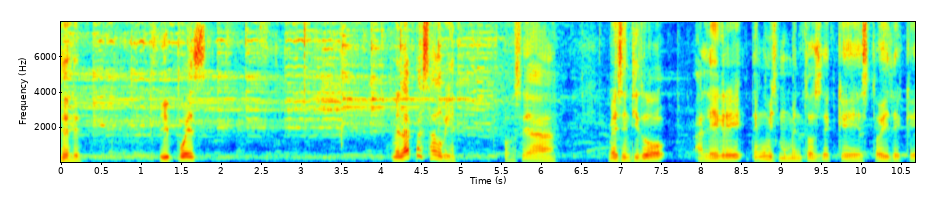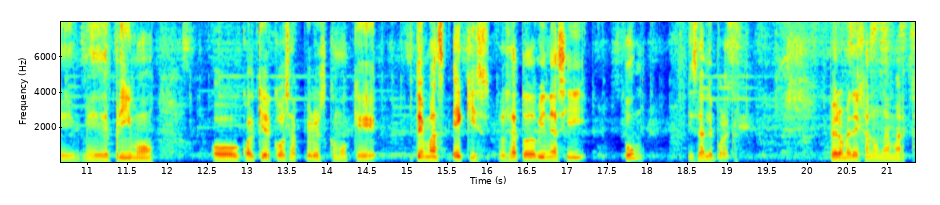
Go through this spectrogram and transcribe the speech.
y pues me la he pasado bien. O sea, me he sentido alegre. Tengo mis momentos de que estoy, de que me deprimo o cualquier cosa, pero es como que temas X, o sea, todo viene así, pum, y sale por acá. Pero me dejan una marca.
